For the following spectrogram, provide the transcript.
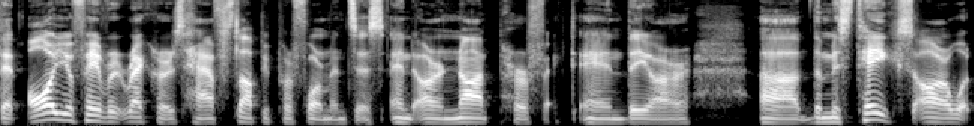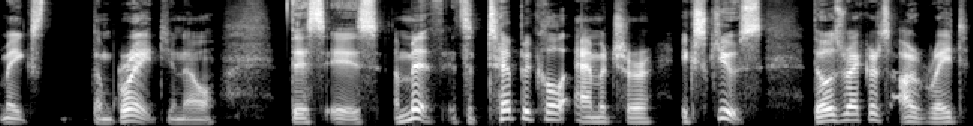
that all your favorite records have sloppy performances and are not perfect. And they are, uh, the mistakes are what makes them great, you know. This is a myth. It's a typical amateur excuse. Those records are great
